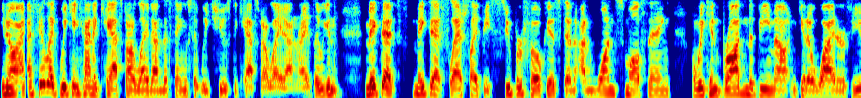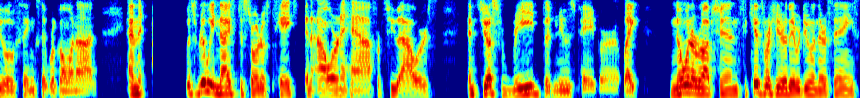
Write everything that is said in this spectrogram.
you know, I, I feel like we can kind of cast our light on the things that we choose to cast our light on, right? So we can make that make that flashlight be super focused and on one small thing, we can broaden the beam out and get a wider view of things that were going on. And it was really nice to sort of take an hour and a half or two hours and just read the newspaper. Like no interruptions. The kids were here, they were doing their things.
